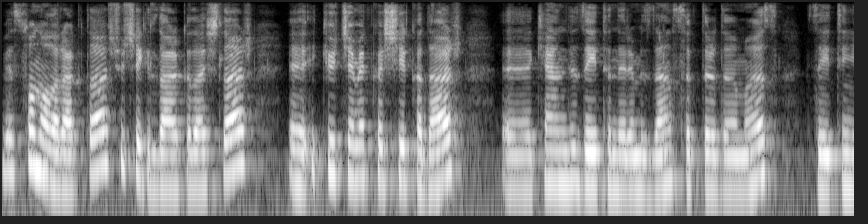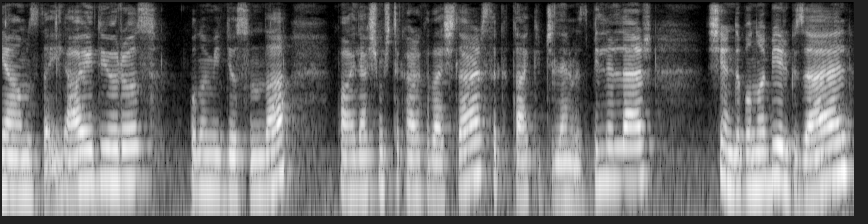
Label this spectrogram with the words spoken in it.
Ve son olarak da şu şekilde arkadaşlar 2-3 yemek kaşığı kadar kendi zeytinlerimizden sıktırdığımız zeytinyağımızı da ilave ediyoruz. Bunun videosunda paylaşmıştık arkadaşlar. Sıkı takipçilerimiz bilirler. Şimdi bunu bir güzel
